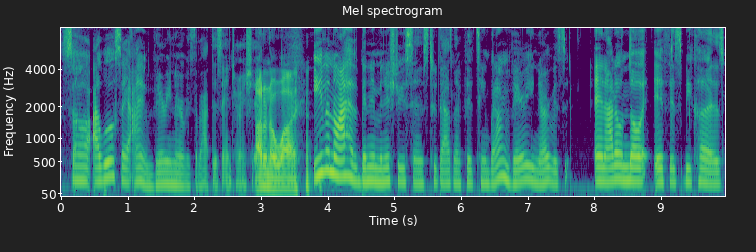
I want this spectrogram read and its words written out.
So I will say I am very nervous about this internship. I don't know why. even though I have been in ministry since 2015, but I'm very nervous. And I don't know if it's because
